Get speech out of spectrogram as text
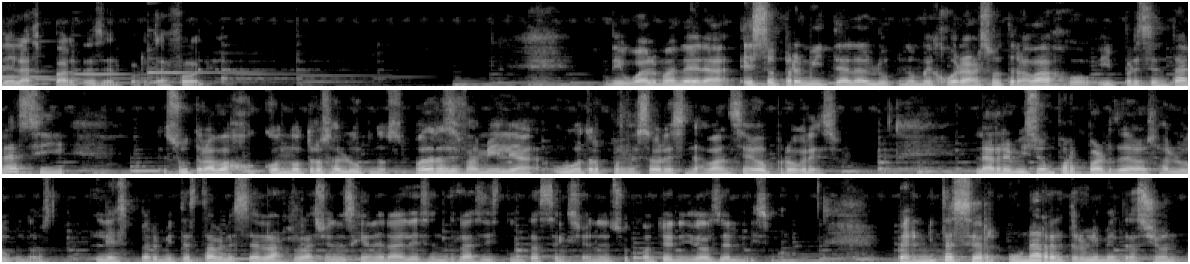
de las partes del portafolio. De igual manera, eso permite al alumno mejorar su trabajo y presentar así su trabajo con otros alumnos, padres de familia u otros profesores en avance o progreso. La revisión por parte de los alumnos les permite establecer las relaciones generales entre las distintas secciones o contenidos del mismo. Permite hacer una retroalimentación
